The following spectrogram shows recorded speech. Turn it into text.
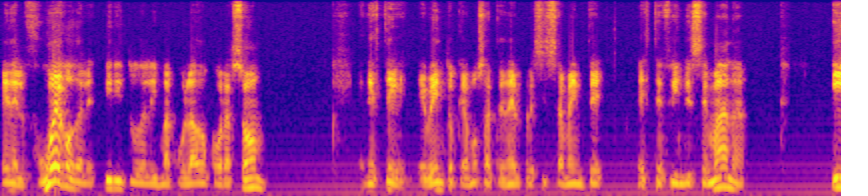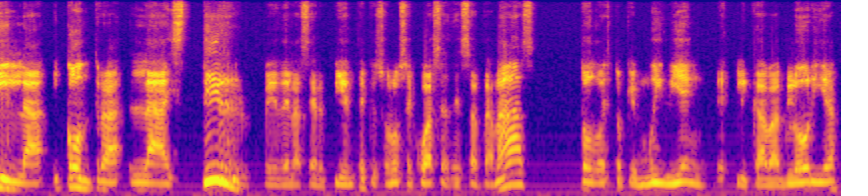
en el fuego del Espíritu del Inmaculado Corazón, en este evento que vamos a tener precisamente este fin de semana, y, la, y contra la estirpe de la serpiente, que son los secuaces de Satanás, todo esto que muy bien explicaba Gloria,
